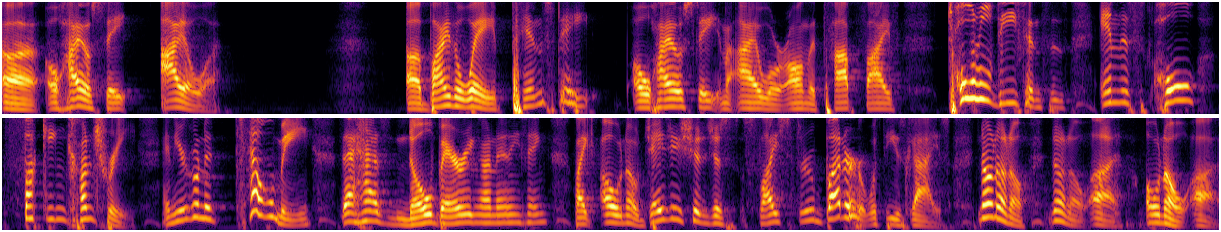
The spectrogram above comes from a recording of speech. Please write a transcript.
uh, Ohio State, Iowa. Uh, by the way, Penn State, Ohio State, and Iowa are on the top five total defenses in this whole fucking country. And you're going to tell me that has no bearing on anything? Like, oh no, JJ should have just sliced through butter with these guys. No, no, no, no, no. Uh, oh no, uh,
